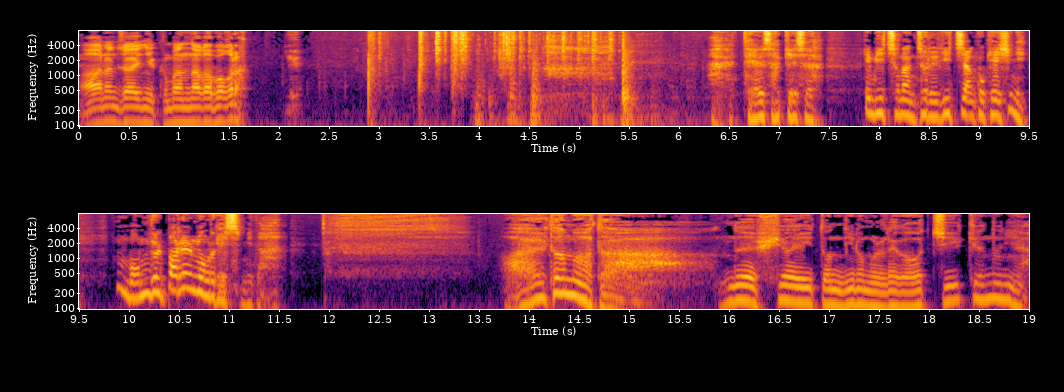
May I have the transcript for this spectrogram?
아는 자이니 그만 나가보거라. 예. 대사께서 미천한 저를 잊지 않고 계시니 몸둘 바를 모르겠습니다. 알다마다 내 휘하에 있던 이놈을 내가 어찌 잊겠느냐.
